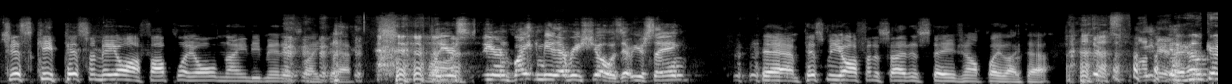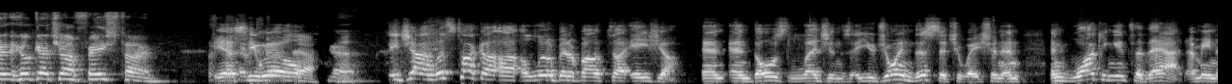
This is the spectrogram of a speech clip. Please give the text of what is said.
Just keep pissing me off. I'll play all 90 minutes like that. so, you're, so you're inviting me to every show. Is that what you're saying? Yeah, and piss me off on the side of the stage, and I'll play like that. Yeah, he'll get he'll get you on FaceTime. Yes, he will. Yeah. Yeah. Hey, John, let's talk a, a little bit about uh, Asia and and those legends. You joined this situation, and and walking into that. I mean,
